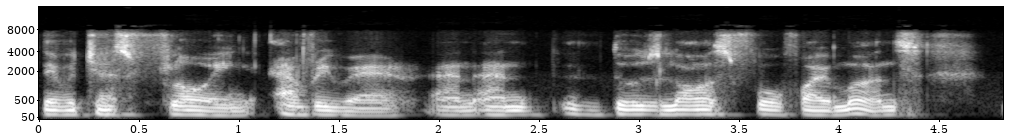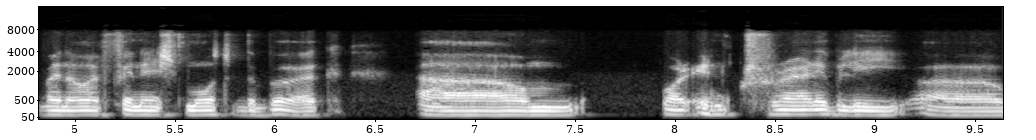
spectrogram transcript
they were just flowing everywhere. And and those last four five months, when I finished most of the book, um, were incredibly, uh,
